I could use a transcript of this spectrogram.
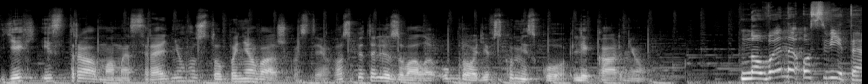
Їх із травмами середнього ступеня важкості госпіталізували у Бродівську міську лікарню. Новини освіти.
